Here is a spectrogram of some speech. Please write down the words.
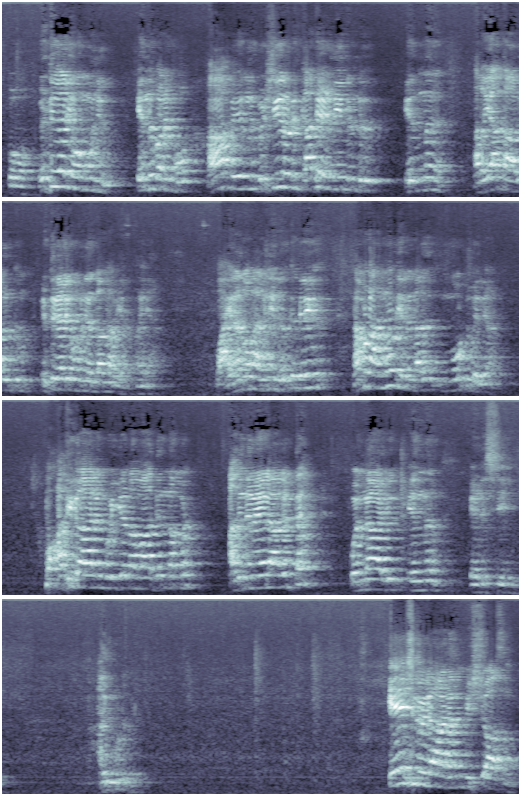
ഇപ്പോ എട്ടുകാരി മമ്മൂനു എന്ന് പറയുമ്പോൾ ആ പേരിൽ ബഷീർ ഒരു കഥ എഴുതിയിട്ടുണ്ട് എന്ന് അറിയാത്ത ആളുകൾക്കും എട്ടുകാലി മമ്മൂന് എന്താണെന്ന് അറിയാം? അറിയാം. വായന എന്ന് പറഞ്ഞാൽ അങ്ങനെ നമ്മൾ അങ്ങോട്ട് ഇരുന്നത് അത് ഇങ്ങോട്ട് വരികയാണ്. അപ്പൊ അധികാരം കൊയ്യണം ആദ്യം നമ്മൾ. അതിനു മേലാകട്ടെ പൊന്നാരി എന്ന് എടിശ്ശേരി അതിങ്ങോട്ട് വരും. യേശുവിലാണ് വിശ്വാസം.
